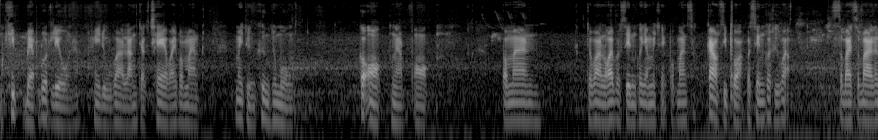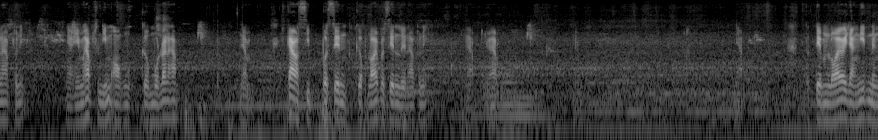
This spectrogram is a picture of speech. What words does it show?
ำคลิปแบบรวดเร็วนะครับ ให้ดูว่าหลังจากแช่ไว้ประมาณไม่ถึงครึ่งชั่วโมง ก็ออกนะครับออกประมาณจะว่าร้อยเปอร์เซ็นก็ยังไม่ใช่ประมาณสักเก้าสิบกว่าเปอร์เซ็นต์ก็ถือว่าสบายๆแล้วนะครับตัวนี้ เห็นไหมครับสนิมออกเกือบหมดแล้วนะครับเนี่ยเก้าสิบเปอร์เซ็นเกือบร้อยเปอร์เซ็นเลยนะครับตัวนี้นะครับนะครับเนี่ยเต็มร้อยก็ยังนิดนึง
